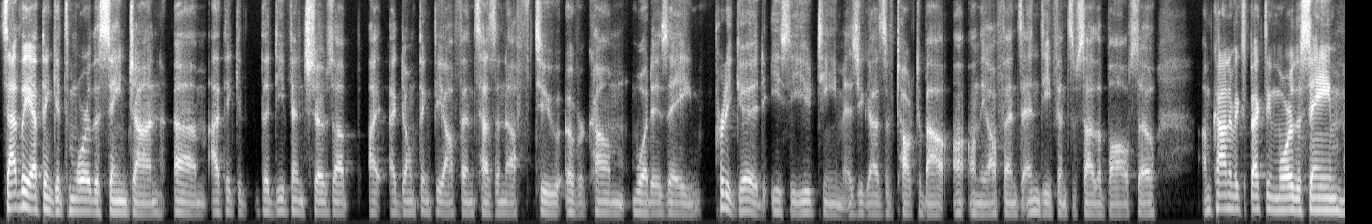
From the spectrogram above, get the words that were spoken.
Sadly, I think it's more the same, John. Um, I think it, the defense shows up. I, I don't think the offense has enough to overcome what is a pretty good ECU team, as you guys have talked about on, on the offense and defensive side of the ball. So I'm kind of expecting more of the same.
